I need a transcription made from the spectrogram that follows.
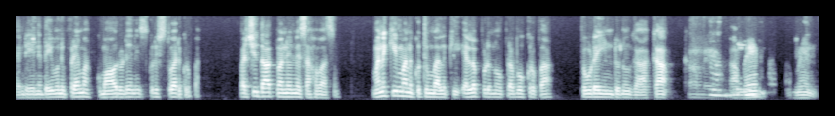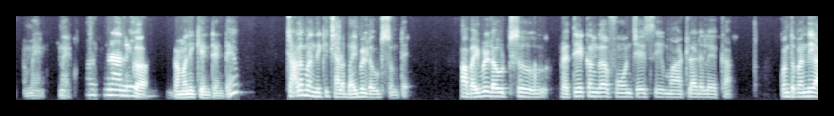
తండ్రి అయిన దేవుని ప్రేమ కుమారుడైన యేసుక్రీస్తు వారి కృప పరిశుద్ధాత్మ నిన్న సహవాసం. మనకి మన కుటుంబాలకి ఎల్లప్పుడూ ప్రభు కృప తోడైండును గాక గమనిక ఏంటంటే చాలా మందికి చాలా బైబిల్ డౌట్స్ ఉంటాయి. ఆ బైబిల్ డౌట్స్ ప్రత్యేకంగా ఫోన్ చేసి మాట్లాడలేక కొంతమంది ఆ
